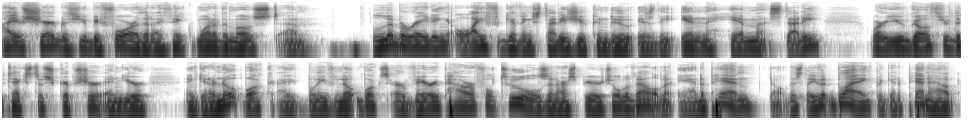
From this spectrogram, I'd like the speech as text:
I have shared with you before that I think one of the most um, liberating, life giving studies you can do is the in him study where you go through the text of scripture and you're and get a notebook. I believe notebooks are very powerful tools in our spiritual development and a pen. Don't just leave it blank, but get a pen out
